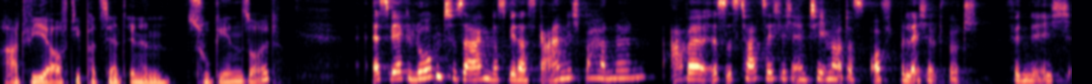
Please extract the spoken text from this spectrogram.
Art, wie ihr auf die PatientInnen zugehen sollt? Es wäre gelogen zu sagen, dass wir das gar nicht behandeln, aber es ist tatsächlich ein Thema, das oft belächelt wird, finde ich. Mhm.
